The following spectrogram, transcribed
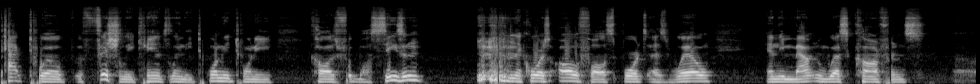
Pac 12 officially canceling the 2020 college football season. and of course, all fall sports as well. And the Mountain West Conference uh,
